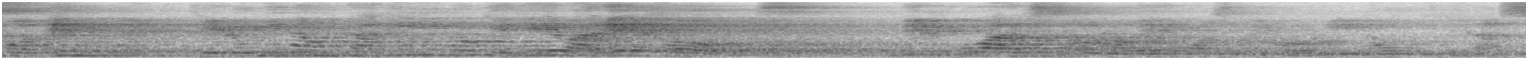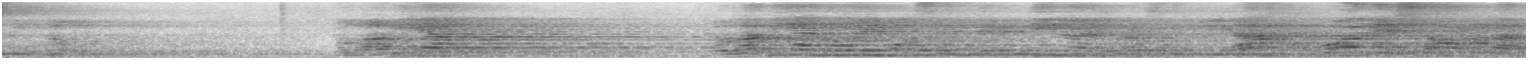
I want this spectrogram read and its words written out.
potente, que ilumina un camino que lleva lejos, del cual solo hemos recorrido un pedacito. Todavía, todavía no hemos entendido en profundidad cuáles son las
